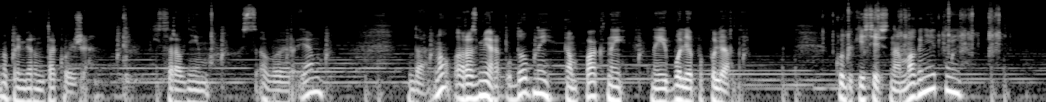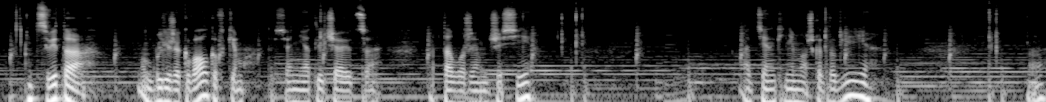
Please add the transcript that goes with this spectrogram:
Ну, примерно такой же. Сравним с VRM. Да, ну, размер удобный, компактный, наиболее популярный. Кубик, естественно, магнитный. Цвета ну, ближе к валковским. То есть они отличаются от того же MGC. Оттенки немножко другие. Да.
